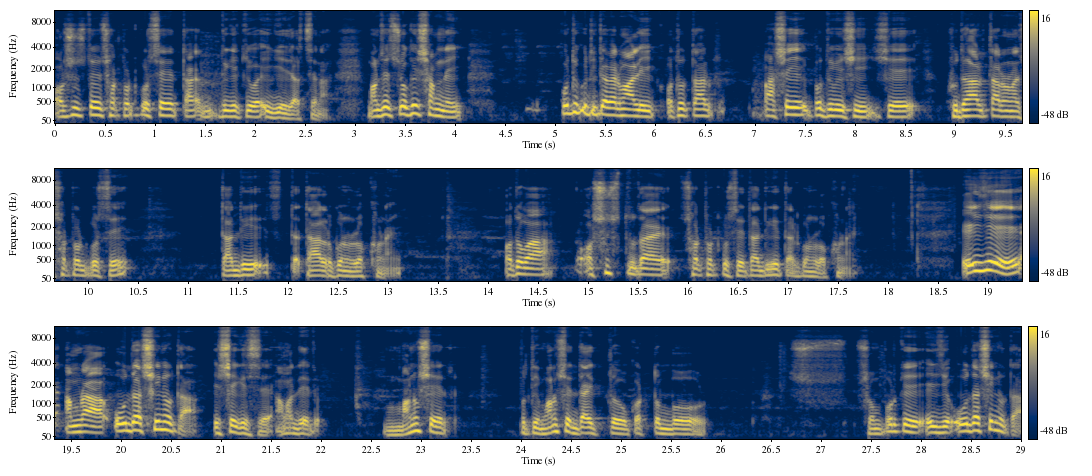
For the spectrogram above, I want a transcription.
অসুস্থ হয়ে ছটফট করছে, তার দিকে কেউ এগিয়ে যাচ্ছে না। মানুষের চোখের সামনেই কোটি কোটি টাকার মালিক অত তার পাশে প্রতিবেশী, সে ক্ষুধার তাড়নায় ছটফট করছে তার দিকে তার কোনো লক্ষ্য নাই। অথবা অসুস্থতায় ছটফট করছে তার দিকে তার কোনো লক্ষ্য নাই। এই যে আমরা উদাসীনতা এসে গেছে আমাদের মানুষের প্রতি, মানুষের দায়িত্ব, কর্তব্য সম্পর্কে এই যে উদাসীনতা,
